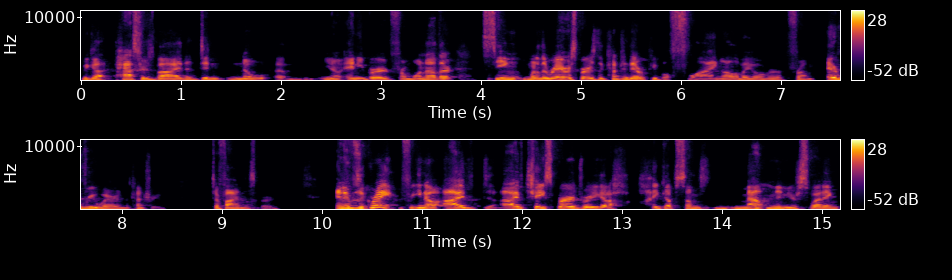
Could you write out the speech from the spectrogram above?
We got passersby that didn't know, uh, you know, any bird from one other, seeing one of the rarest birds in the country. There were people flying all the way over from everywhere in the country to find this bird. And it was a great, you know, I've I've chased birds where you got to hike up some mountain and you're sweating.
